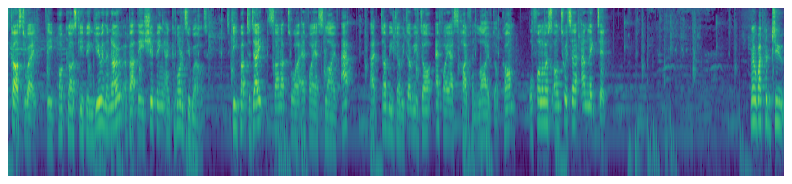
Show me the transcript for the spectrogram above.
Castaway, the podcast keeping you in the know about the shipping and commodity world. To keep up to date, sign up to our FIS Live app at www.fis-live.com or follow us on Twitter and LinkedIn. Now, welcome to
